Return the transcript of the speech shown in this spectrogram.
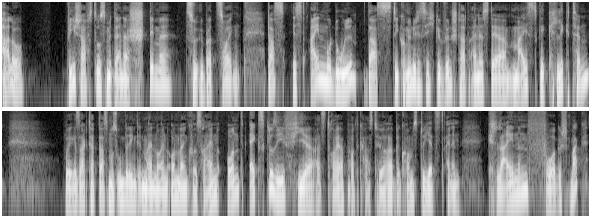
Hallo. Wie schaffst du es mit deiner Stimme zu überzeugen? Das ist ein Modul, das die Community sich gewünscht hat, eines der meistgeklickten, wo ihr gesagt habt, das muss unbedingt in meinen neuen Online-Kurs rein. Und exklusiv hier als treuer Podcast-Hörer bekommst du jetzt einen kleinen Vorgeschmack.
